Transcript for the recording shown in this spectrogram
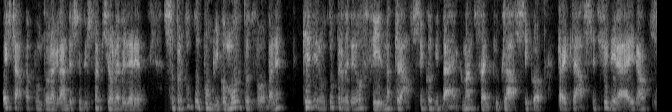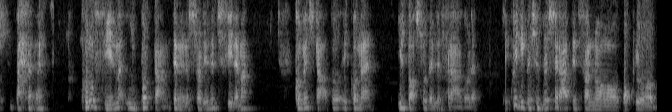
è stata appunto una grande soddisfazione vedere soprattutto un pubblico molto giovane che è venuto per vedere un film classico di Bergman, cioè il più classico tra i classici direi, no? con un film importante nella storia del cinema, come è stato e com'è Il posto delle fragole. E quindi queste due serate ci hanno proprio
